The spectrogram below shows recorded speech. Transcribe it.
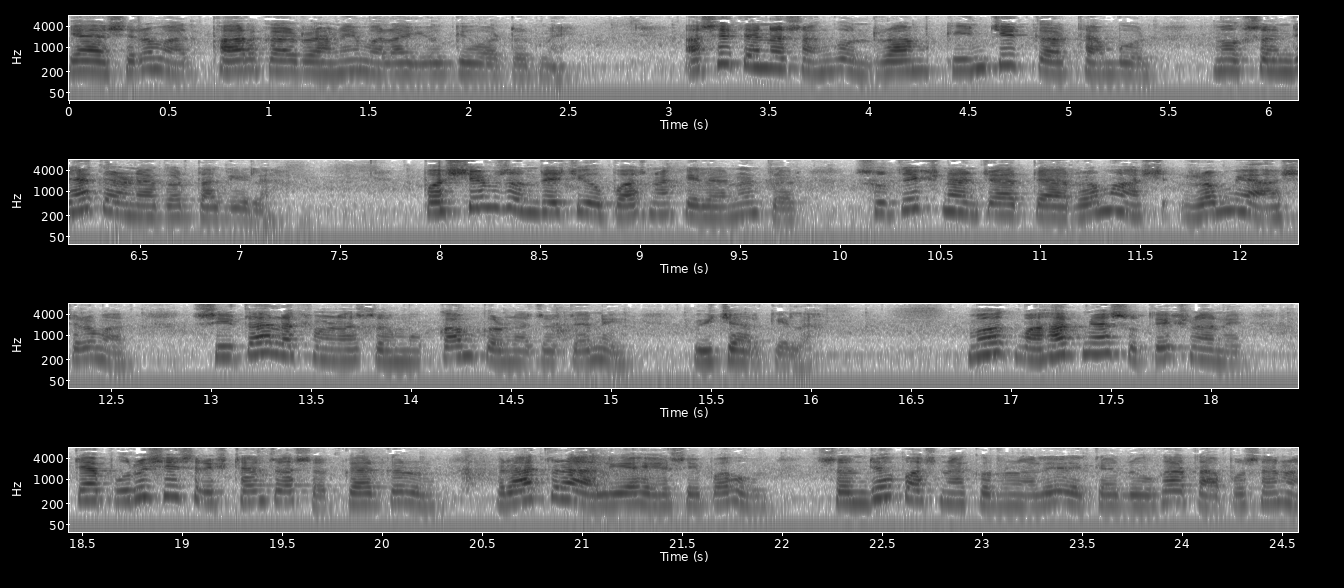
या आश्रमात फार काळ राहणे मला योग्य वाटत नाही. असे त्यांना सांगून राम किंचित काळ थांबून मग संध्या करण्याकरता गेला. पश्चिम संध्याची उपासना केल्यानंतर सुतीक्ष्णांच्या त्या रम रम्य आश्रमात सीता लक्ष्मणासह मुक्काम करण्याचा त्याने विचार केला. मग महात्म्या सुतेक्षणाने त्या पुरुष श्रेष्ठांचा सत्कार करून रात्र आली आहे असे पाहून संध्योपासना करून आलेल्या त्या दोघा तापसांना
